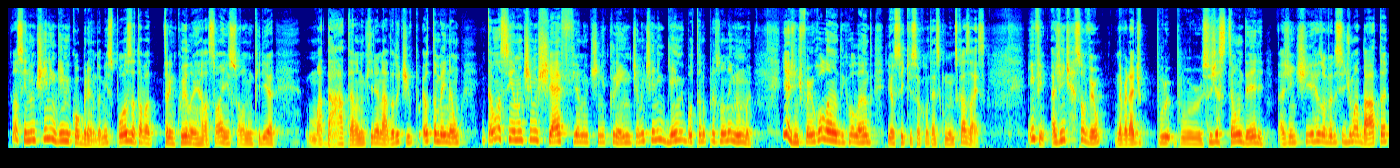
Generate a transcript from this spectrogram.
Então, assim, não tinha ninguém me cobrando. A minha esposa estava tranquila em relação a isso, ela não queria uma data, ela não queria nada do tipo, eu também não. Então, assim, eu não tinha um chefe, eu não tinha cliente, eu não tinha ninguém me botando pressão nenhuma. E a gente foi enrolando, enrolando, e eu sei que isso acontece com muitos casais. Enfim, a gente resolveu, na verdade, por, por sugestão dele, a gente resolveu decidir uma data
